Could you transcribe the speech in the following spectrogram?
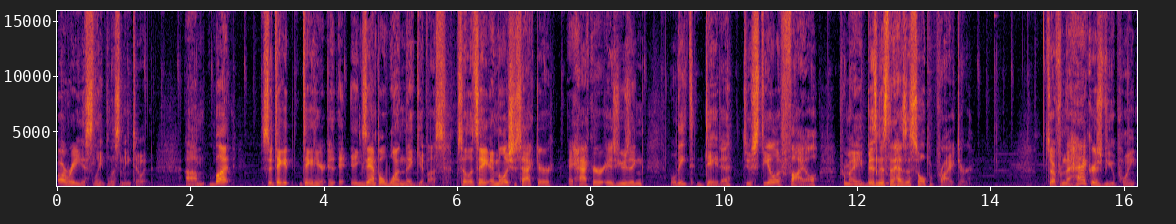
already asleep listening to it. Um, but so take it take it here. example one they give us. So let's say a malicious actor, a hacker is using leaked data to steal a file from a business that has a sole proprietor. So, from the hacker's viewpoint,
